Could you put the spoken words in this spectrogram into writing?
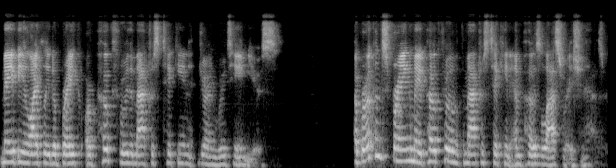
may be likely to break or poke through the mattress ticking during routine use. A broken spring may poke through the mattress ticking and pose a laceration hazards.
